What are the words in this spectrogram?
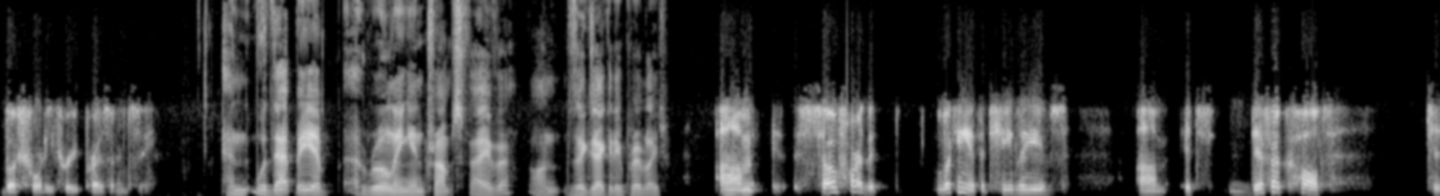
Bush 43 presidency. And would that be a, a ruling in Trump's favor on the executive privilege? Um, so far, the, looking at the tea leaves, um, it's difficult to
